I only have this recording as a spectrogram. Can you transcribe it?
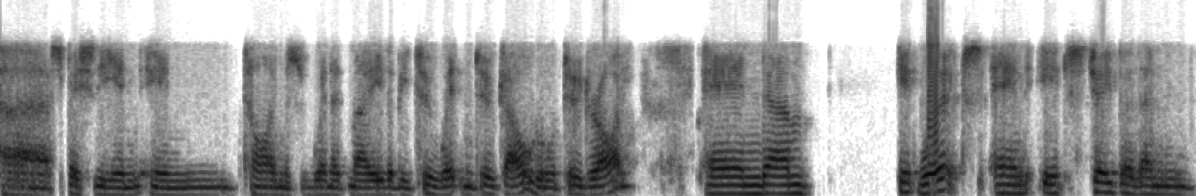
uh, especially in, in times when it may either be too wet and too cold or too dry. And um, it works and it's cheaper than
